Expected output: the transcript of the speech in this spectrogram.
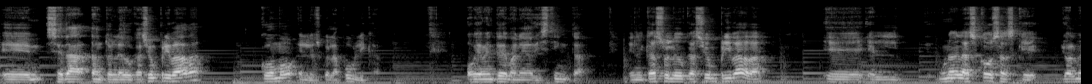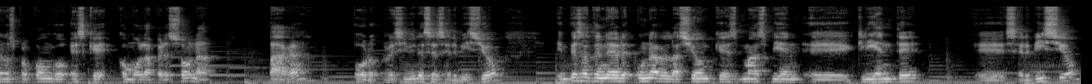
eh, se da tanto en la educación privada como en la escuela pública, obviamente de manera distinta. En el caso de la educación privada, eh, una de las cosas que yo al menos propongo es que como la persona paga por recibir ese servicio, empieza a tener una relación que es más bien cliente-servicio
